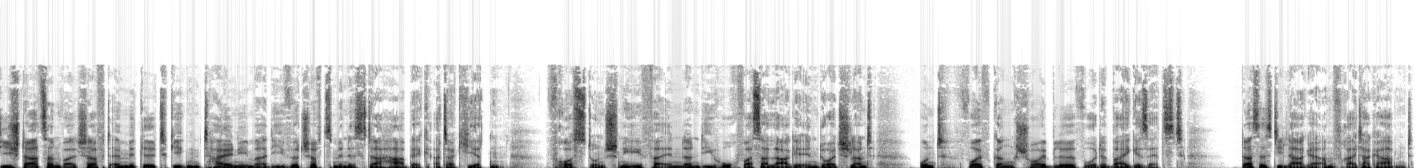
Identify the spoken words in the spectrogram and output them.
Die Staatsanwaltschaft ermittelt gegen Teilnehmer, die Wirtschaftsminister Habeck attackierten. Frost und Schnee verändern die Hochwasserlage in Deutschland und Wolfgang Schäuble wurde beigesetzt. Das ist die Lage am Freitagabend.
